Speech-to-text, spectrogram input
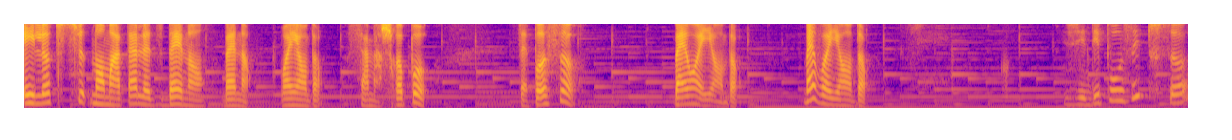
Et là, tout de suite, mon mental a dit Ben non, ben non, voyons donc, ça marchera pas. Fais pas ça. Ben voyons donc. Ben voyons donc. J'ai déposé tout ça.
